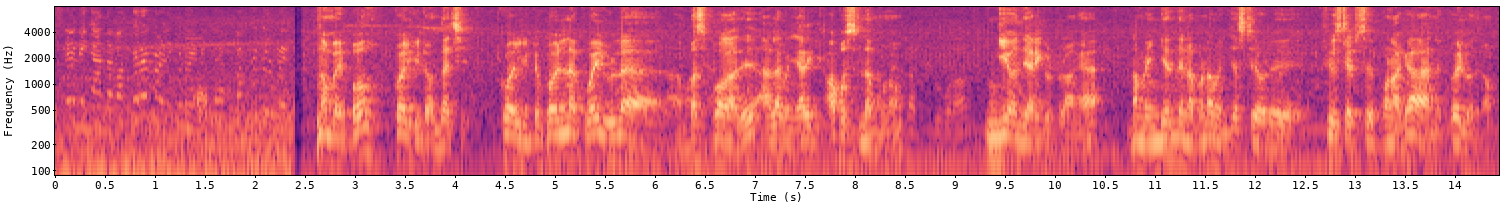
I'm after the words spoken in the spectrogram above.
இல்ல நீங்க அந்த வக்கரம் அழிக்கணும் நீங்க பக்கத்துல போய் நம்ம இப்போது கோயில்கிட்ட வந்தாச்சு. கோயில்கிட்ட கோயில்னா கோயில் உள்ள பஸ் போகாது. அதனால் கொஞ்சம் இறக்கி ஆப்போசிட் தான் போகணும். இங்கேயே வந்து இறக்கி விட்ருவாங்க நம்ம இங்கேருந்து என்ன பண்ணால் கொஞ்சம் ஜஸ்ட் ஒரு ஃபியூ ஸ்டெப்ஸ் போனாக்கா அந்த கோயில் வந்துடும்.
